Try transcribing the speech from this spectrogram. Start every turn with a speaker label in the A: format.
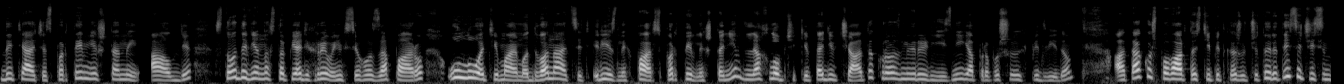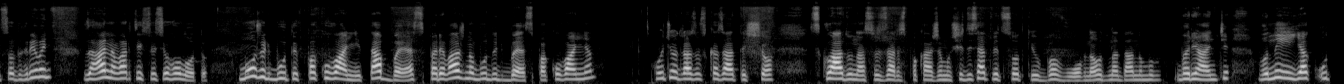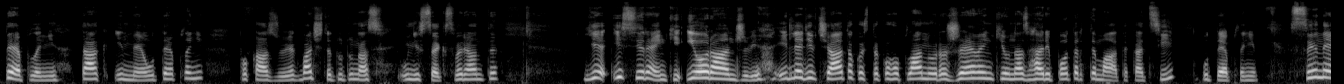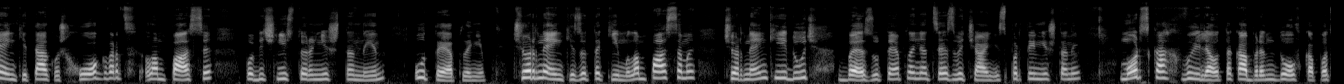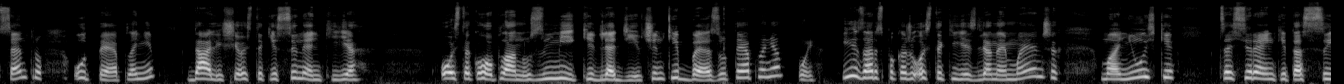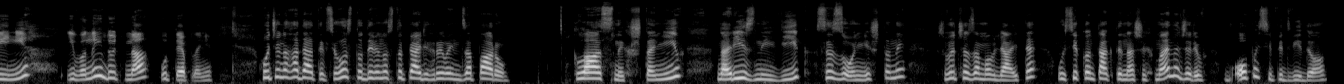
A: дитячі спортивні штани Aldi, 195 гривень всього за пару. У лоті маємо 12 різних пар спортивних штанів для хлопчиків та дівчаток. Розміри різні. Я пропишу їх під відео. А також по вартості підкажу 4700 гривень. Загальна вартість усього лоту. Можуть бути в пакуванні та без, переважно будуть без пакування. Хочу одразу сказати, що склад у нас ось зараз покажемо 60% бавовна от на даному варіанті. Вони як утеплені, так і не утеплені. Показую. Як бачите, тут у нас унісекс варіанти. Є і сіренькі, і оранжеві, і для дівчаток ось такого плану рожевенькі. У нас Гаррі Поттер тематика. Ці утеплені. Синенькі також Хогвартс, лампаси по бічній стороні штанин утеплені. Чорненькі з отакими лампасами, чорненькі йдуть без утеплення. Це звичайні спортивні штани. Морська хвиля, отака брендовка по центру, утеплені. Далі ще ось такі синенькі є. Ось такого плану змійки для дівчинки без утеплення. Ой, і зараз покажу ось такі є для найменших, манюські. Це сіренькі та сині, і вони йдуть на утеплені. Хочу нагадати, всього 195 гривень за пару класних штанів на різний вік, сезонні штани. Швидше замовляйте. Усі контакти наших менеджерів в описі під відео.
